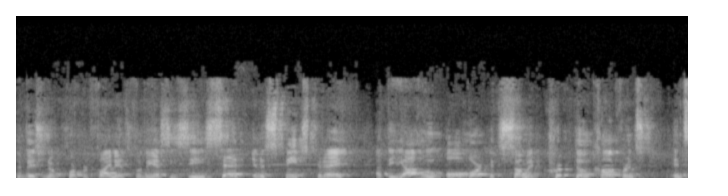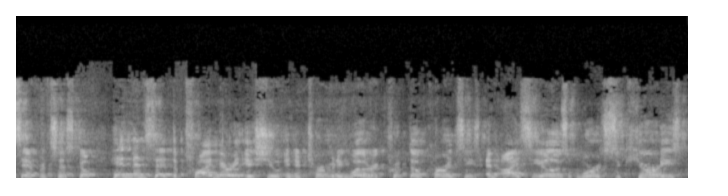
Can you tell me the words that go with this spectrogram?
Division of Corporate Finance for the SEC, said in a speech today at the Yahoo All Markets Summit crypto conference in San Francisco. Hinman said the primary issue in determining whether cryptocurrencies and ICOs were securities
